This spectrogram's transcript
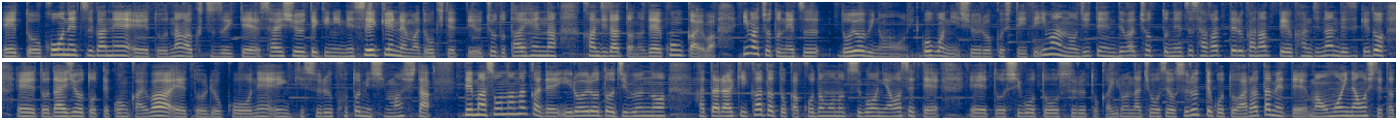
えー、と高熱がね、えー、と長く続いて最終的に熱性痙攣まで起きてっていうちょっと大変な感じだったので今回は今ちょっと熱土曜日の午後に収録していて今の時点ではちょっと熱下がってるかなっていう感じなんですけど、えーと、大事をとって今回は、えーと、旅行をね延期することにしました。でまあそんな中でいろいろと自分の働き方とか子どもの都合に合わせて、えーと、仕事をするとかいろんな調整をするってことを改めて、まあ、思い直してた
